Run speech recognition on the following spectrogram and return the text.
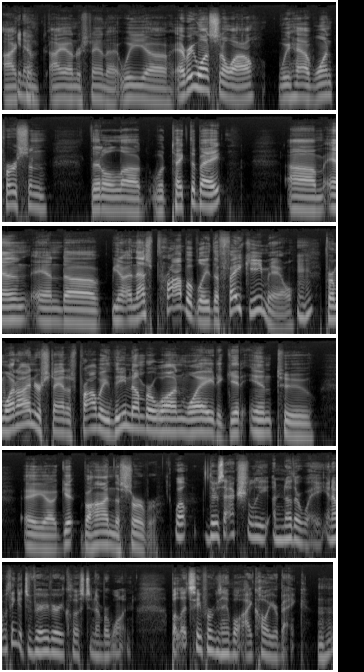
I You know. can I understand that. We uh, every once in a while we have one person that'll uh, will take the bait, um, and and uh, you know, and that's probably the fake email. Mm-hmm. From what I understand, is probably the number one way to get into a uh, get behind the server. Well, there's actually another way, and I would think it's very, very close to number one. But let's say, for example, I call your bank. Mm-hmm.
